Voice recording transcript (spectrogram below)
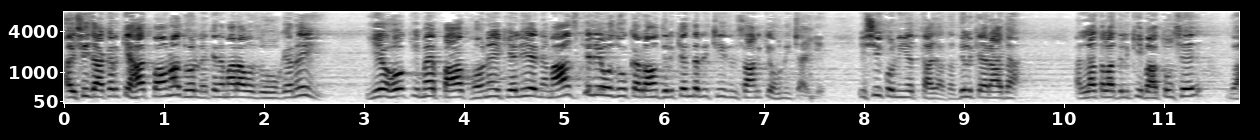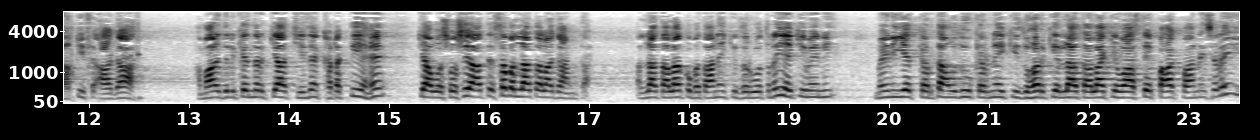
ایسی جا کر کے ہاتھ پاؤں نہ دھو لیکن ہمارا وضو ہو گیا۔ نہیں، یہ ہو کہ میں پاک ہونے کے لیے، نماز کے لیے وضو کر رہا ہوں۔ دل کے اندر یہ چیز انسان کی ہونی چاہیے۔ اسی کو نیت کہا جاتا دل کا ارادہ۔ اللہ تعالیٰ دل کی باتوں سے واقف آگاہ۔ ہمارے دل کے اندر کیا چیزیں کھٹکتی ہیں، کیا وسوسے آتے، سب اللہ تعالیٰ جانتا۔ اللہ تعالیٰ کو بتانے کی ضرورت نہیں ہے کہ میں میں نیت کرتا ہوں وضو کرنے کی ظہر کی اللہ تعالیٰ کے واسطے پاک پانے سے نہیں،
